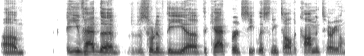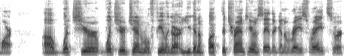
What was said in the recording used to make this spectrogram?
Um, you've had the sort of the uh, the catbird seat listening to all the commentary, Omar. Uh, what's your what's your general feeling? Are you going to buck the trend here and say they're going to raise rates, or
